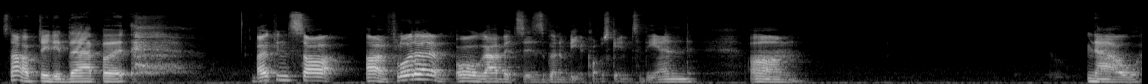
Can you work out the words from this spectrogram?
It's not updated that, but Arkansas, uh, Florida Oral Roberts is going to be a close game to the end. Um, now,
